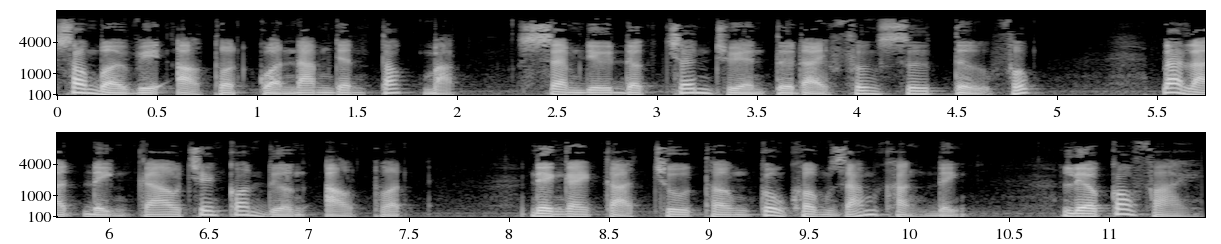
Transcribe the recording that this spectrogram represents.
Xong bởi vì ảo thuật của nam nhân tóc bạc Xem như được chân truyền từ Đại Phương Sư Tử Phúc. Đã là đỉnh cao trên con đường ảo thuật, Nên ngay cả Chu Thông cũng không dám khẳng định Liệu có phải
